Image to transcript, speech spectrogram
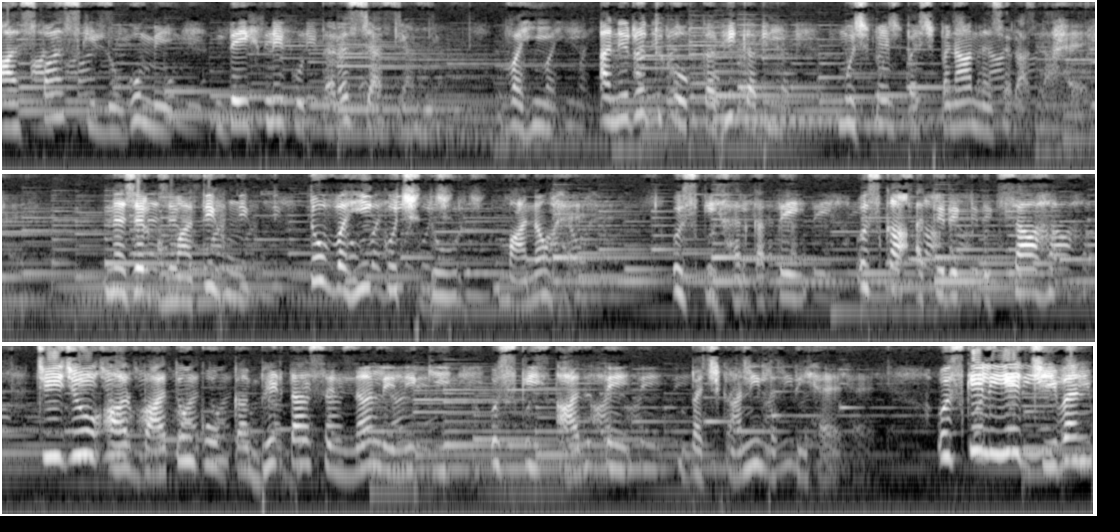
आसपास के लोगों में देखने को तरस जाती हूँ। वहीं अनिरुद्ध को कभी कभी मुझमें बचपना नज़र आता है। नज़र घुमाती हूँ तो वही कुछ दूर मानव है। उसकी हरकतें, उसका अतिरिक्त उत्साह, चीज़ों और बातों को गंभीरता से न लेने की उसकी आदतें बचकानी लगती है। उसके लिए जीवन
